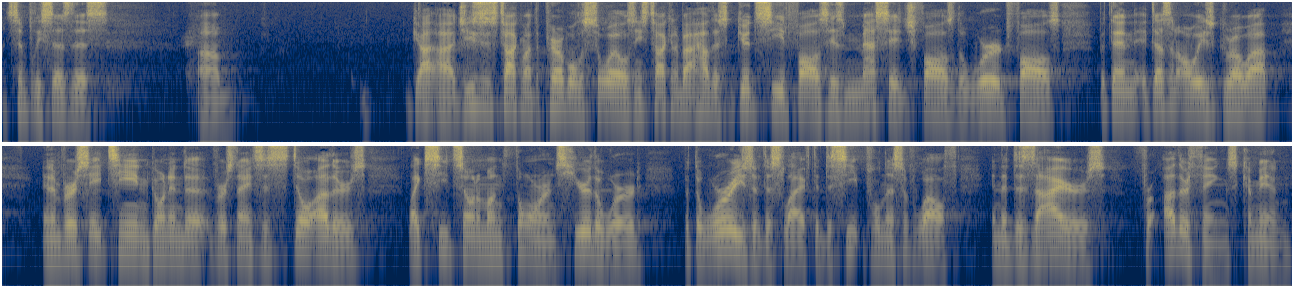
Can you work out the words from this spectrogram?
it simply says this. Um, God, uh, Jesus is talking about the parable of the soils, and he's talking about how this good seed falls, his message falls, the word falls, but then it doesn't always grow up. And in verse 18, going into verse 9, it says, Still others, like seed sown among thorns, hear the word, but the worries of this life, the deceitfulness of wealth, and the desires for other things come in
